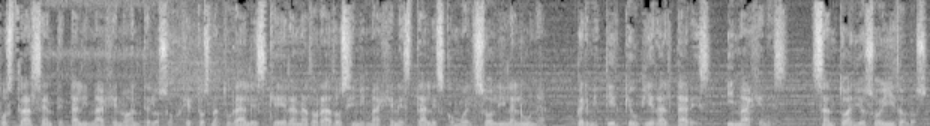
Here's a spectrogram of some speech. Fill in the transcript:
postrarse ante tal imagen o ante los objetos naturales que eran adorados sin imágenes tales como el sol y la luna, permitir que hubiera altares, imágenes, santuarios o ídolos,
